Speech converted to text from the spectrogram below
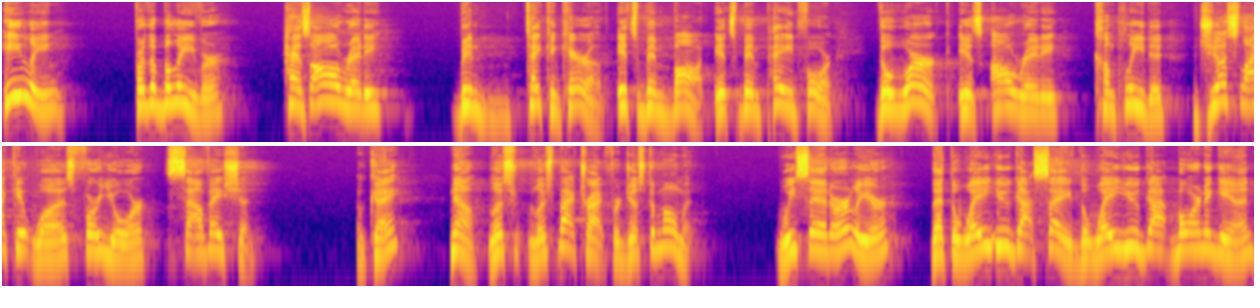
Healing for the believer has already been taken care of, it's been bought, it's been paid for. The work is already completed, just like it was for your salvation. Okay? Now, let's, let's backtrack for just a moment. We said earlier that the way you got saved, the way you got born again,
